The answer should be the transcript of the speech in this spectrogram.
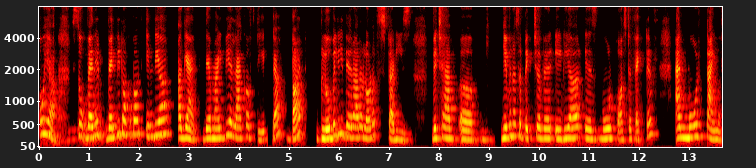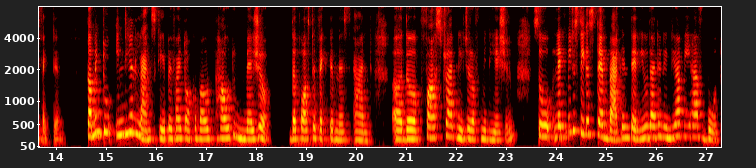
Oh yeah. So when it when we talk about India, again, there might be a lack of data, but globally there are a lot of studies which have uh, given us a picture where ADR is more cost effective and more time effective. Coming to Indian landscape, if I talk about how to measure the cost effectiveness and uh, the fast track nature of mediation. So let me just take a step back and tell you that in India, we have both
